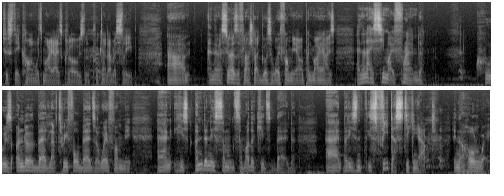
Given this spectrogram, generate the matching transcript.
to stay calm with my eyes closed and pretend I'm asleep. Um, and then as soon as the flashlight goes away from me, I open my eyes, and then I see my friend who's under a bed, like three, four beds away from me, and he's underneath some some other kid's bed, and but his his feet are sticking out in the hallway,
